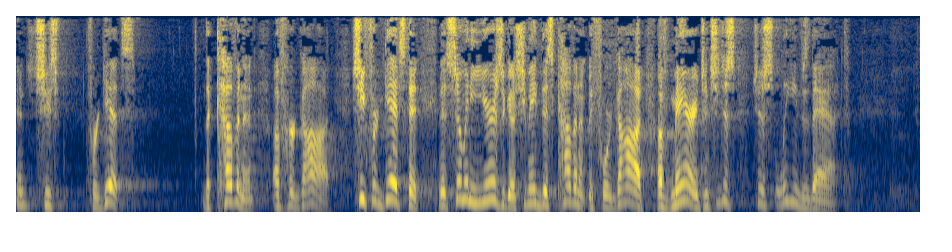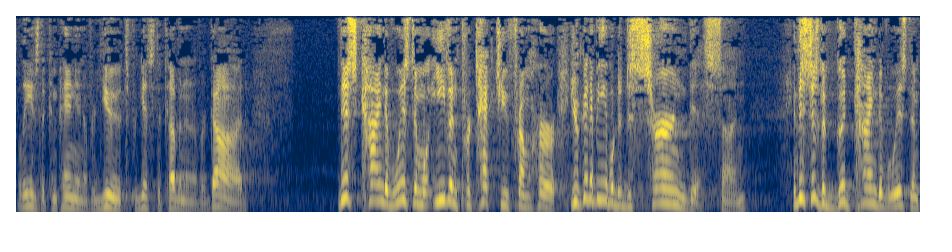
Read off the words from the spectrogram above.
And she forgets the covenant of her God. She forgets that, that so many years ago she made this covenant before God of marriage and she just, just leaves that leaves the companion of her youth, forgets the covenant of her God. This kind of wisdom will even protect you from her. You're going to be able to discern this, son. And this is the good kind of wisdom.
